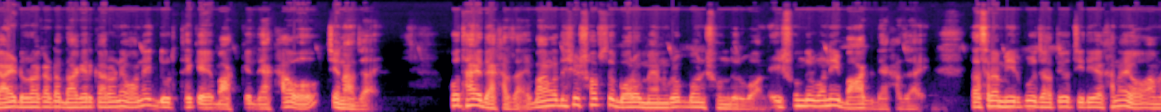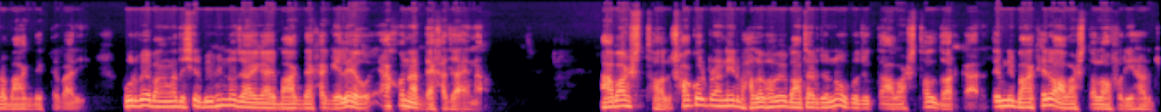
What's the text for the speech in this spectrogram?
গায়ে ডোরাকাটা দাগের কারণে অনেক দূর থেকে বাঘকে দেখা ও চেনা যায়। কোথায় দেখা যায়? বাংলাদেশের সবচেয়ে বড় ম্যানগ্রোভ বন সুন্দরবন। এই সুন্দরবনেই বাঘ দেখা যায়। তাছাড়া মিরপুর জাতীয় চিড়িয়াখানায়ও আমরা বাঘ দেখতে পারি। পূর্বে বাংলাদেশের বিভিন্ন জায়গায় বাঘ দেখা গেলেও এখন আর দেখা যায় না। আবাসস্থল। সকল প্রাণীর ভালোভাবে বাঁচার জন্য উপযুক্ত আবাসস্থল দরকার। তেমনি বাঘেরও আবাসস্থল অপরিহার্য।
